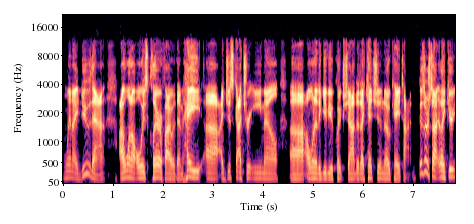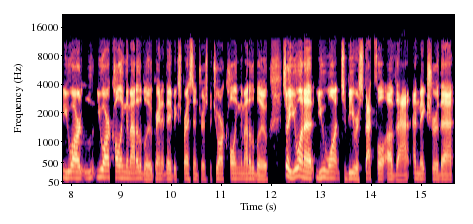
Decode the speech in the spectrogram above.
when I do that, I want to always clarify with them, hey, uh, I just got your email. Uh, I wanted to give you a quick shout. Did I catch you in an okay time? Because there's not like you're, you are you are calling them out of the blue. Granted, they've expressed interest, but you are calling them out of the blue. So you want to you want to be respectful of that and make sure that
